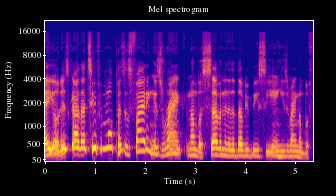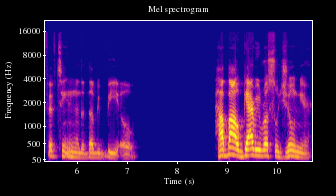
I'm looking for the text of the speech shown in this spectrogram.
Hey, yo, this guy that Teofimo Lopez is fighting is ranked number seven in the WBC, and he's ranked number 15 in the WBO. How about Gary Russell Jr.?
